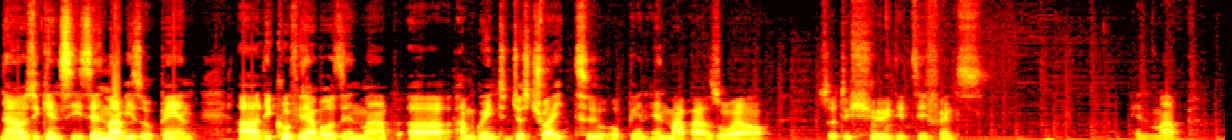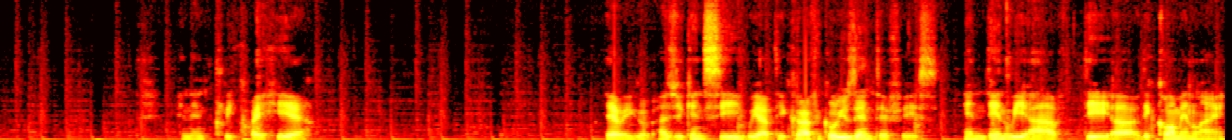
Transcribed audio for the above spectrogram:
Now, as you can see, ZenMap is open. Uh, the cool thing about ZenMap, uh, I'm going to just try to open Nmap as well. So to show you the difference Nmap and then click right here there we go as you can see we have the graphical user interface and then we have the uh, the command line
